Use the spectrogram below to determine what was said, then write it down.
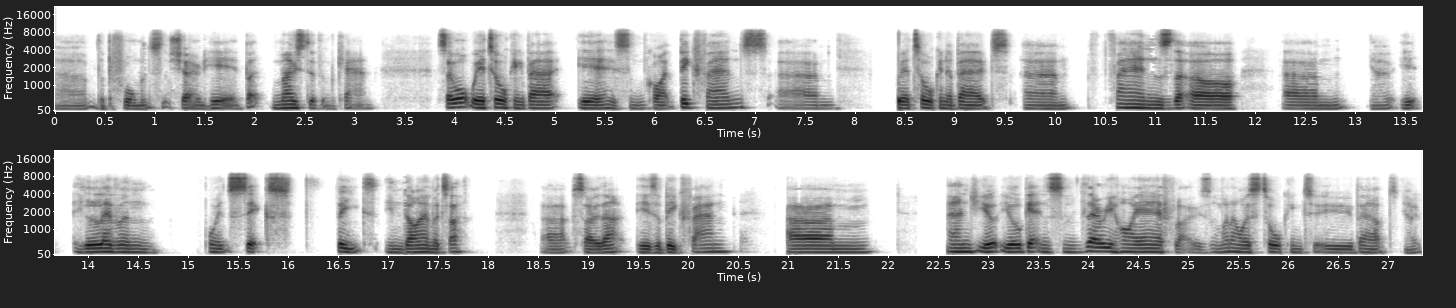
uh, the performance that's shown here, but most of them can. So what we're talking about here is some quite big fans. Um, we're talking about um, fans that are, um, you know, 11.6 feet in diameter. Uh, so that is a big fan. Um, and you're, you're getting some very high airflows. And when I was talking to you about you know,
